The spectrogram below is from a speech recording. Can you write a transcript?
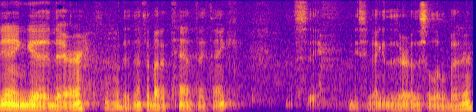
dang good there. So that's about a tenth, I think. Let's see. Let me see if I can zero this a little better.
